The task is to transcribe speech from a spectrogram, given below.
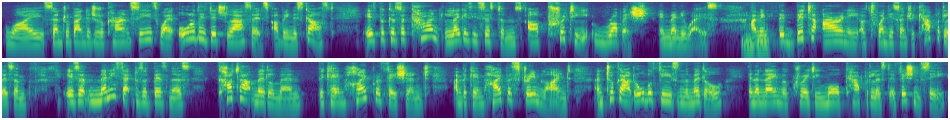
why central bank digital currencies, why all of these digital assets are being discussed is because the current legacy systems are pretty rubbish in many ways. Mm-hmm. I mean, the bitter irony of 20th century capitalism is that many sectors of business cut out middlemen, became hyper efficient, and became hyper streamlined and took out all the fees in the middle in the name of creating more capitalist efficiency.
